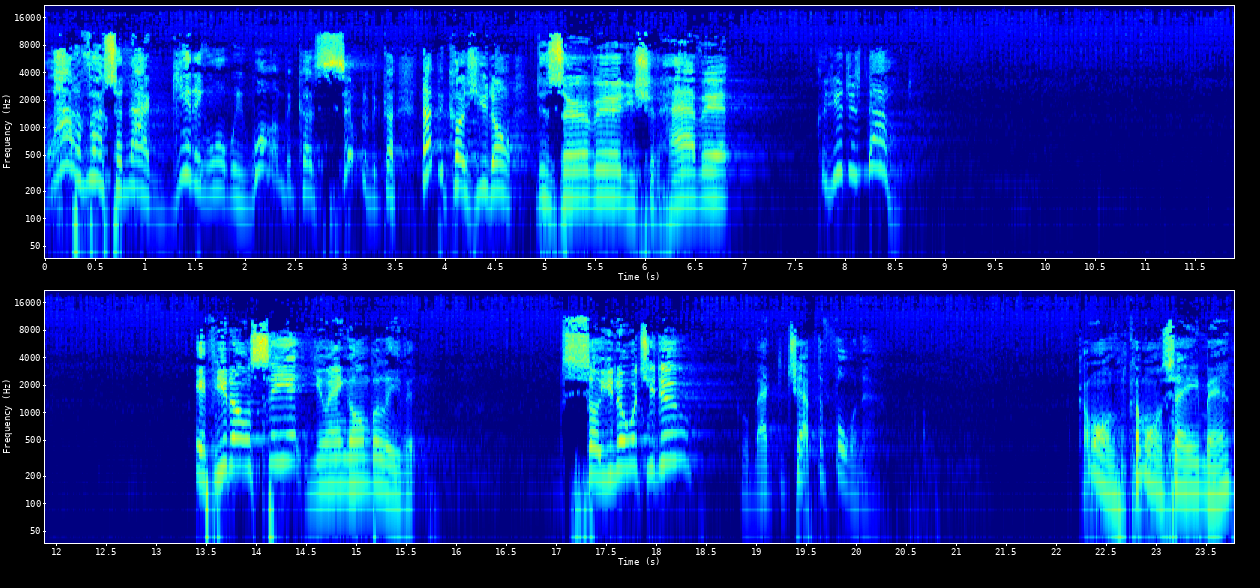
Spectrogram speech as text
A lot of us are not getting what we want because simply because, not because you don't deserve it, you should have it, because you just don't. If you don't see it, you ain't going to believe it. So you know what you do? Go back to chapter 4 now. Come on, come on, say amen.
